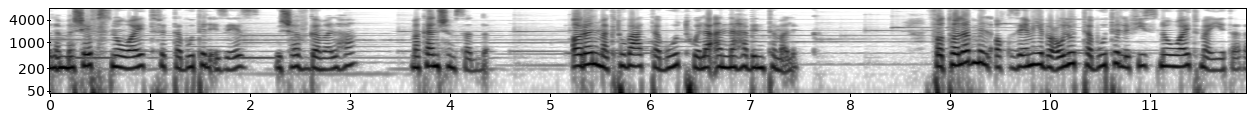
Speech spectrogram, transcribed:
ولما شاف سنو وايت في التابوت الإزاز وشاف جمالها ما كانش مصدق. قرأ المكتوب على التابوت ولقى إنها بنت ملك. فطلب من الأقزام يبيعوا له التابوت اللي فيه سنو وايت ميتة.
